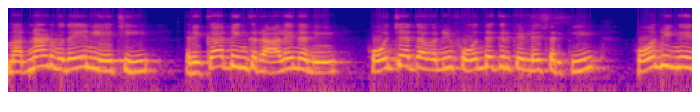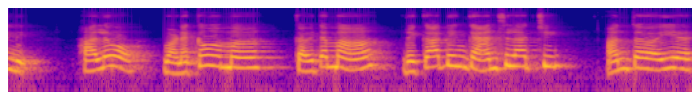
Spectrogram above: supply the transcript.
మర్నాడు ఉదయం లేచి రికార్డింగ్కి రాలేనని ఫోన్ చేద్దామని ఫోన్ దగ్గరికి వెళ్ళేసరికి ఫోన్ రింగ్ అయింది. హలో వణకం అమ్మా. కవితమ్మ రికార్డింగ్ క్యాన్సిల్ ఆచ్చి. అంత అయ్య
